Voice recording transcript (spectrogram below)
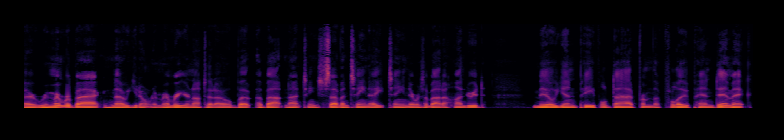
uh, remember back, no, you don't remember, you're not that old, but about 1917, 18, there was about a hundred million people died from the flu pandemic,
